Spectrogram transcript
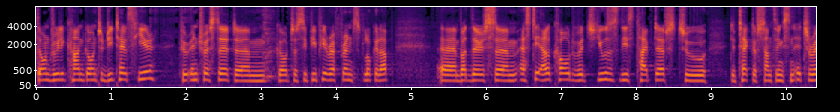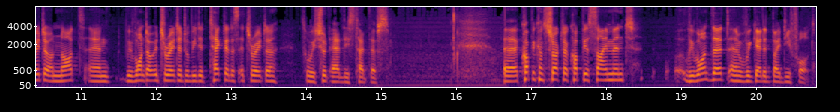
don't really can't go into details here. If you're interested, um, go to CPP reference, look it up. Uh, but there's um, STL code which uses these type defs to detect if something's an iterator or not, and we want our iterator to be detected as iterator, so we should add these type defs. Uh, copy constructor, copy assignment, we want that, and we get it by default.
